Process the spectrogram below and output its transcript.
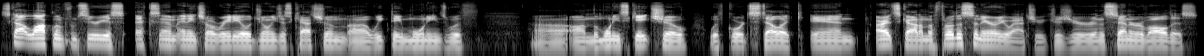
Scott Laughlin from Sirius XM NHL Radio joins us. Catch him uh, weekday mornings with uh, on the morning skate show with Gord Stellick. And all right, Scott, I'm gonna throw the scenario at you because you're in the center of all this.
